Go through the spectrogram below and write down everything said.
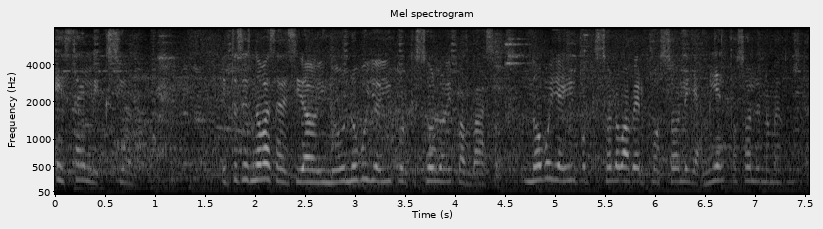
esa elección. Entonces no vas a decir, ay, no, no voy a ir porque solo hay pambazos, no voy a ir porque solo va a haber pozole y a mí el pozole no me gusta.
